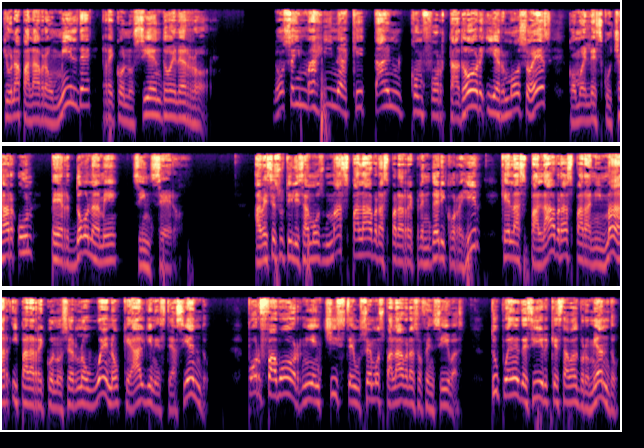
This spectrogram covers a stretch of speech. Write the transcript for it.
que una palabra humilde reconociendo el error. No se imagina qué tan confortador y hermoso es como el escuchar un perdóname sincero. A veces utilizamos más palabras para reprender y corregir que las palabras para animar y para reconocer lo bueno que alguien esté haciendo. Por favor, ni en chiste usemos palabras ofensivas. Tú puedes decir que estabas bromeando,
